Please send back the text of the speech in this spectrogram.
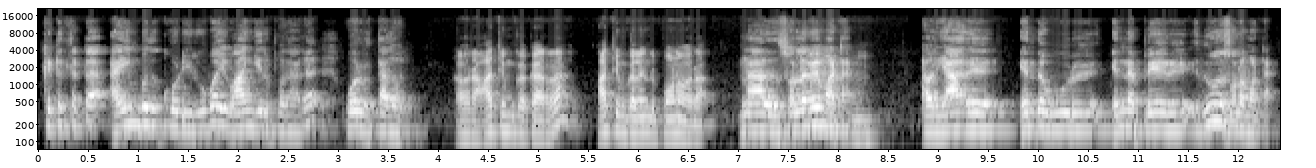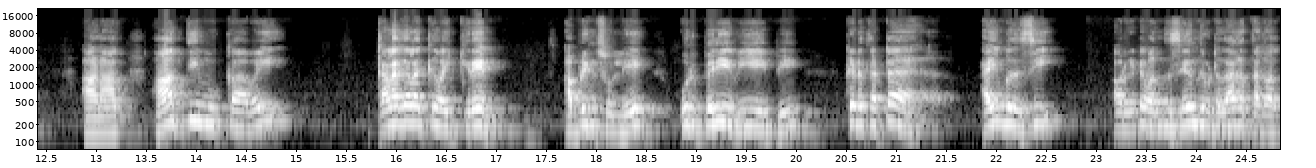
கிட்டத்தட்ட ஐம்பது கோடி ரூபாய் வாங்கியிருப்பதாக ஒரு தகவல். அவர் அதிமுகக்காரரா? அதிமுகலேருந்து போனவரா? நான் அது சொல்லவே மாட்டேன். அவர் யார்? எந்த ஊர்? என்ன பேர்? எதுவும் சொல்ல மாட்டேன். ஆனால் அதிமுகவை கலகலக்க வைக்கிறேன் அப்படின்னு சொல்லி ஒரு பெரிய விஐபி கிட்டத்தட்ட ஐம்பது சி அவர்கிட்ட வந்து சேர்ந்து விட்டதாக தகவல்.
